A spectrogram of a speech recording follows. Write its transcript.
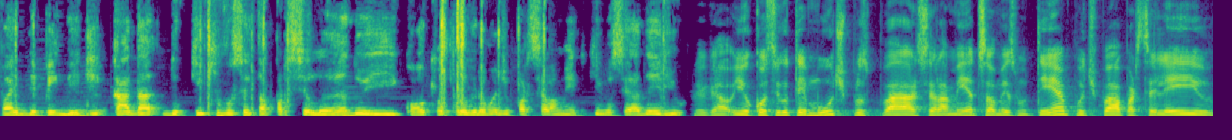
Vai depender de cada do que que você está parcelando e qual que é o programa de parcelamento que você aderiu. Legal. E eu consigo ter múltiplos parcelamentos ao mesmo tempo? Tipo, ah, parcelei,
